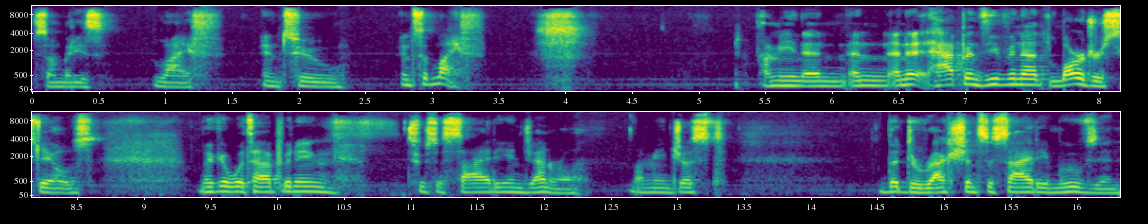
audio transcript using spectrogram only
somebody's life into into life. I mean, and and and it happens even at larger scales. Look at what's happening to society in general. I mean, just the direction society moves in.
